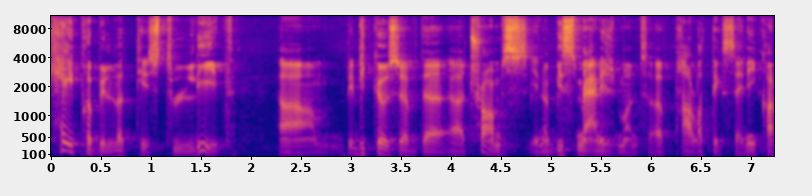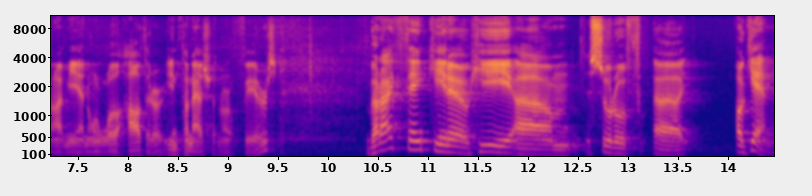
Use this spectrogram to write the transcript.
capabilities to lead um, because of the uh, Trump's you know mismanagement of politics and economy and all other international affairs. But I think you know he um, sort of uh, again,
